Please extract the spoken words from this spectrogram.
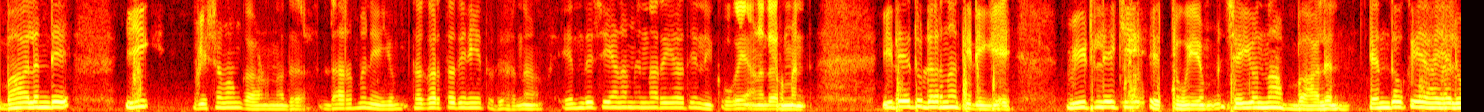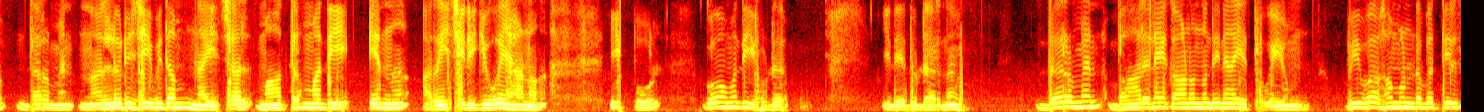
ബാലന്റെ ഈ വിഷമം കാണുന്നത് ധർമ്മനെയും തകർത്തതിനെ തുടർന്ന് എന്ത് ചെയ്യണമെന്നറിയാതെ നിൽക്കുകയാണ് ധർമ്മൻ. ഇതേ തുടർന്ന് തിരികെ വീട്ടിലേക്ക് എത്തുകയും ചെയ്യുന്ന ബാലൻ എന്തൊക്കെയായാലും ധർമ്മൻ നല്ലൊരു ജീവിതം നയിച്ചാൽ മാത്രം മതി എന്ന് അറിയിച്ചിരിക്കുകയാണ്. ഇപ്പോൾ ഗോമതിയോട് ഇതേ തുടർന്ന് ധർമ്മൻ ബാലനെ കാണുന്നതിനായി എത്തുകയും വിവാഹ മണ്ഡപത്തിൽ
